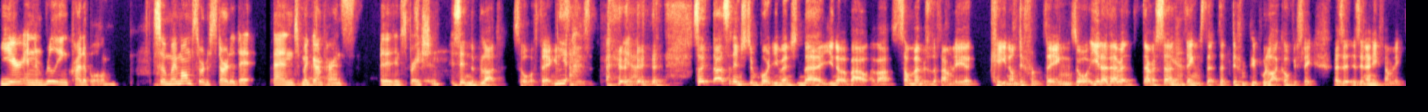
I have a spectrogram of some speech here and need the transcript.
year and really incredible. So my mom sort of started it, and my grandparents uh, inspiration. It's in the blood, sort of thing. It's, yeah. It's, yeah. so that's an interesting point you mentioned there. You know about about some members of the family are keen on different things, or you know there are there are certain yeah. things that that different people like. Obviously, as as in any family,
